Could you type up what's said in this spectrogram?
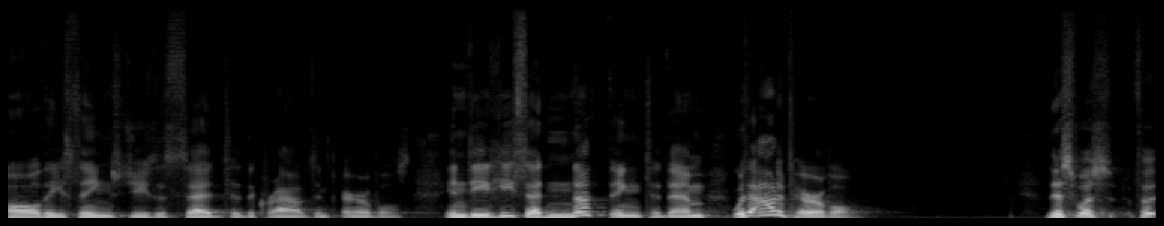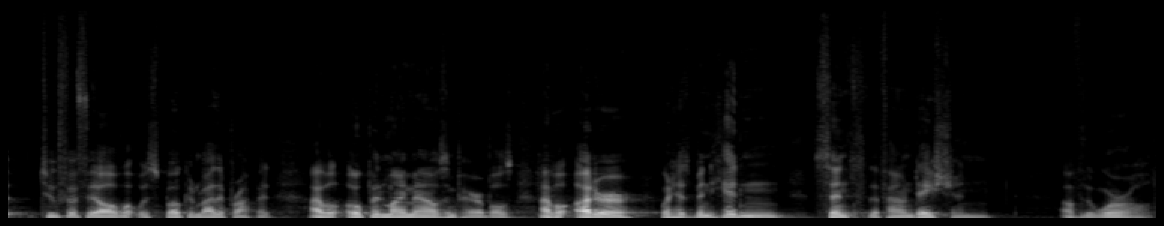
All these things Jesus said to the crowds in parables. Indeed, he said nothing to them without a parable. This was to fulfill what was spoken by the prophet. I will open my mouths in parables. I will utter what has been hidden since the foundation of the world.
